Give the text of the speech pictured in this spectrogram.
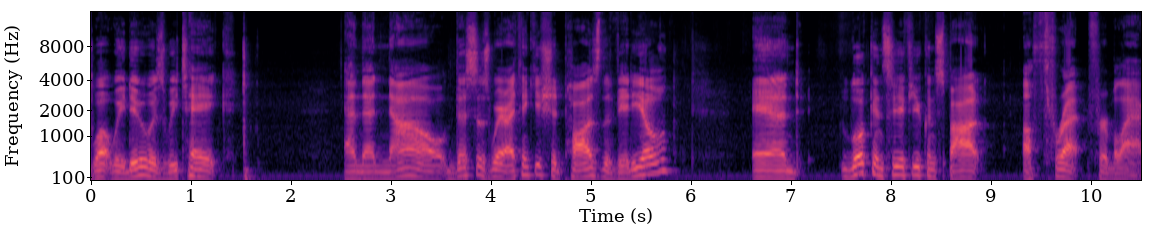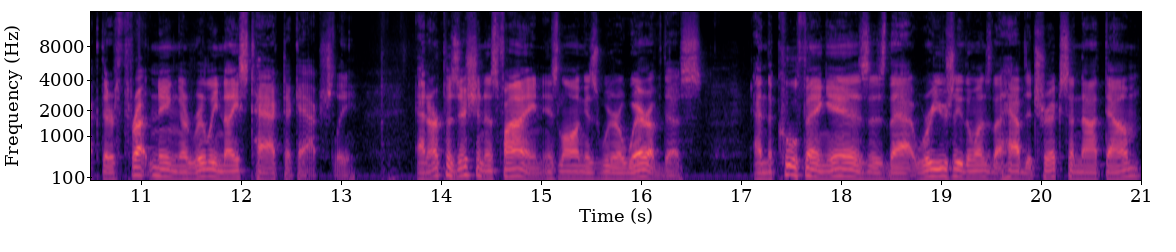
what we do is we take and then now this is where I think you should pause the video and look and see if you can spot a threat for black. They're threatening a really nice tactic actually. And our position is fine as long as we're aware of this. And the cool thing is, is that we're usually the ones that have the tricks and not them.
